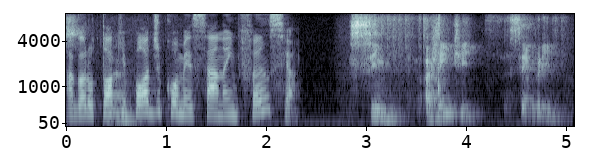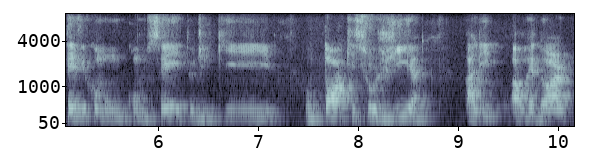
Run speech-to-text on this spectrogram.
Agora, o toque né? pode começar na infância? Sim. A gente sempre teve como um conceito de que o toque surgia ali ao redor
